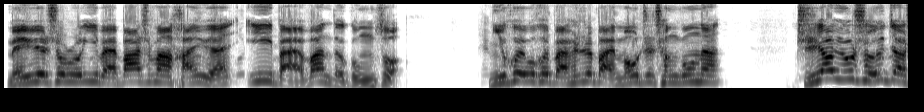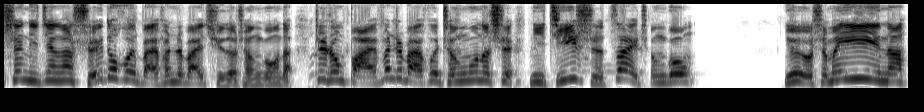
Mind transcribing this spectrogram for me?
每月收入一百八十万韩元、一百万的工作，你会不会百分之百谋职成功呢？只要有手有脚、身体健康，谁都会百分之百取得成功的。这种百分之百会成功的事，你即使再成功，又有什么意义呢？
